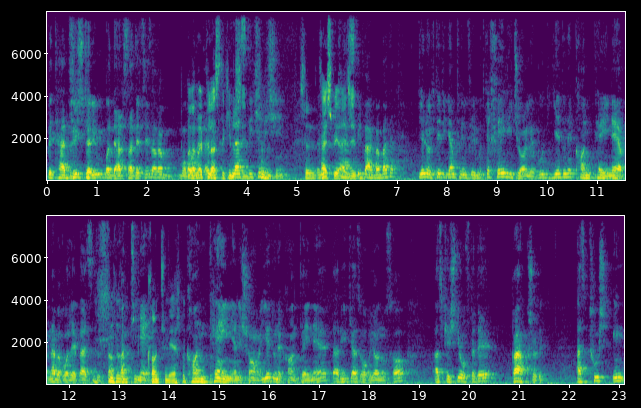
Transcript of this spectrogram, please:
به تدریج داریم با درصد چیز الان آدمای پلاستیکی میشیم. پلاستیکی میشیم. چه ببین، تشبیه عجیبی. و بعد یه نکته دیگه هم تو این فیلم بود که خیلی جالب بود. یه دونه کانتینر نه به قول بعضی دوستان کانتینر. کانتینر. کانتین یعنی شما یه دونه کانتینر در یکی از اقیانوس ها از کشتی افتاده. غرق شده. از توش این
